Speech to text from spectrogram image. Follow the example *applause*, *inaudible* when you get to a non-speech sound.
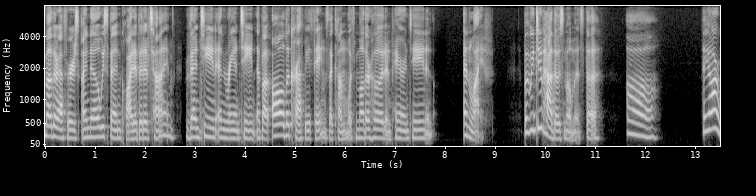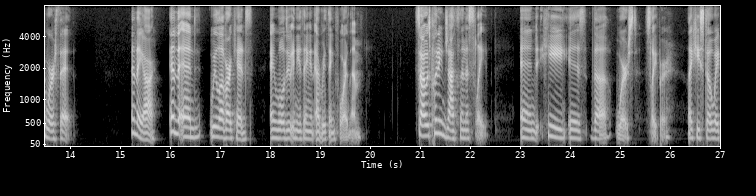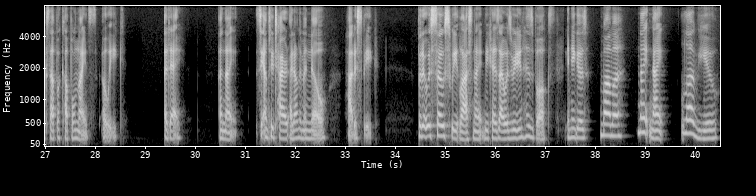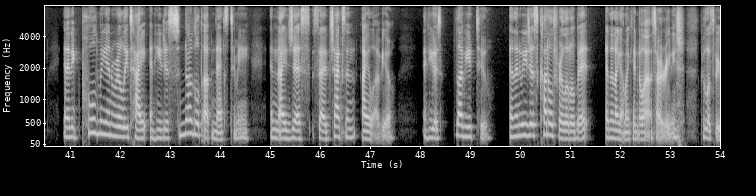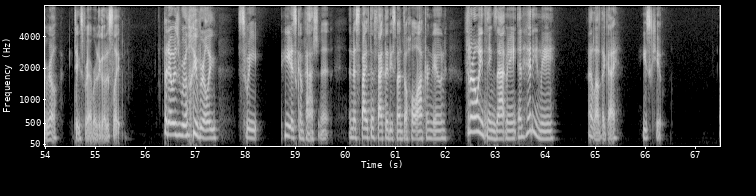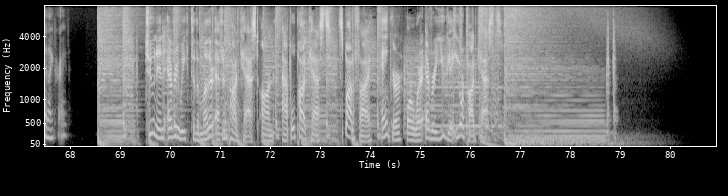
Mother effers, I know we spend quite a bit of time venting and ranting about all the crappy things that come with motherhood and parenting and, and life. But we do have those moments, the, oh, they are worth it. And they are. In the end, we love our kids and we'll do anything and everything for them. So I was putting Jackson to sleep, and he is the worst sleeper. Like he still wakes up a couple nights a week, a day, a night. See, I'm too tired. I don't even know how to speak. But it was so sweet last night because I was reading his books and he goes, Mama, night, night, love you. And then he pulled me in really tight and he just snuggled up next to me. And I just said, Jackson, I love you. And he goes, Love you too. And then we just cuddled for a little bit. And then I got my Kindle out and started reading. *laughs* Because let's be real, it takes forever to go to sleep. But it was really, *laughs* really sweet. He is compassionate. And despite the fact that he spent the whole afternoon throwing things at me and hitting me, I love the guy. He's cute. And I cried. Tune in every week to the Mother Effin podcast on Apple Podcasts, Spotify, Anchor, or wherever you get your podcasts.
